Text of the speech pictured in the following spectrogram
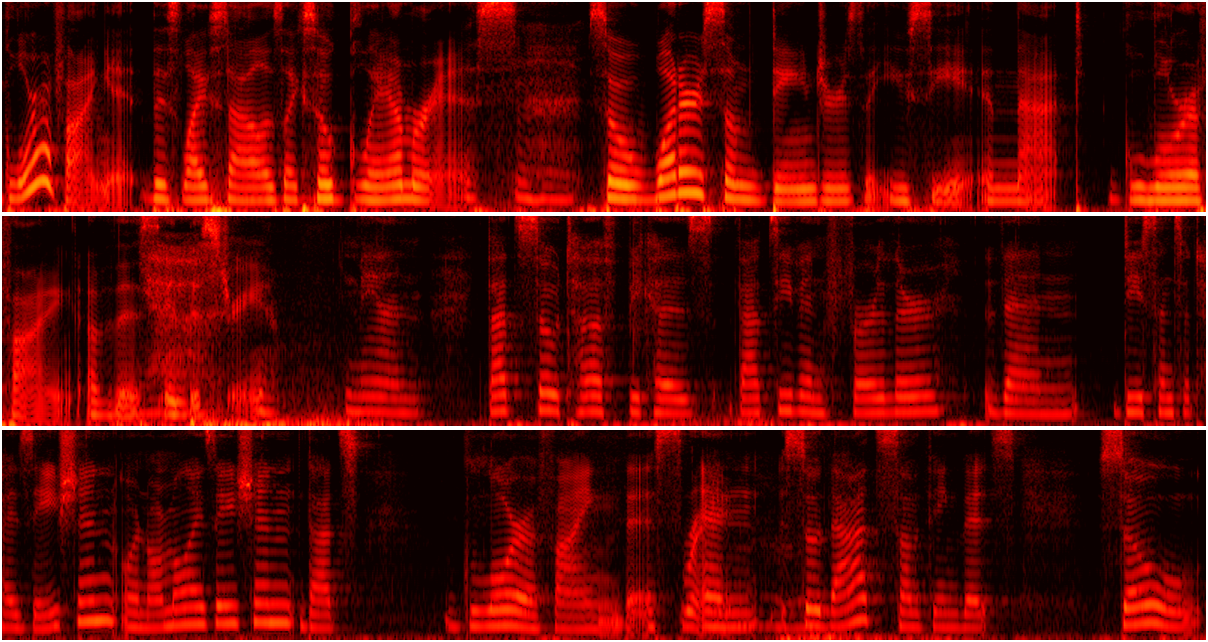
glorifying it. This lifestyle is like so glamorous. Mm-hmm. So, what are some dangers that you see in that glorifying of this yeah. industry? Man, that's so tough because that's even further than desensitization or normalization. That's glorifying this. Right. And mm-hmm. so, that's something that's so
